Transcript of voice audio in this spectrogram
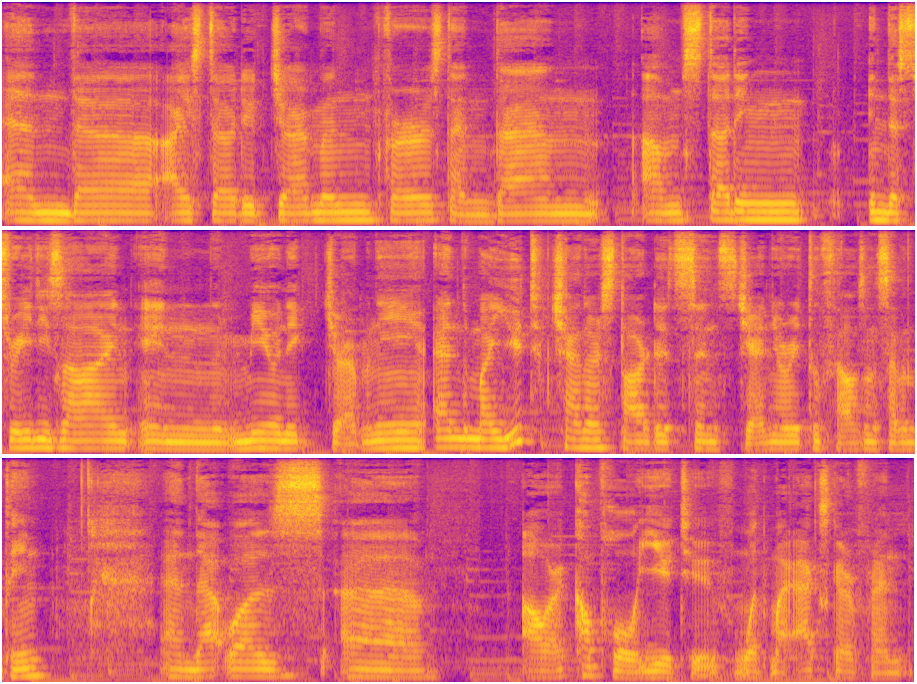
and uh, I studied German first and then I'm studying industry design in Munich, Germany and my YouTube channel started since January 2017 and that was uh, our couple YouTube with my ex-girlfriend.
